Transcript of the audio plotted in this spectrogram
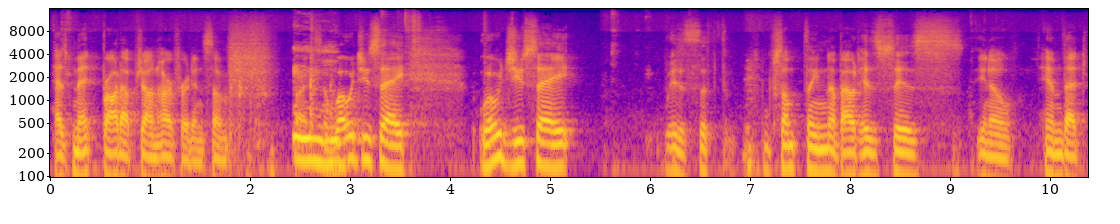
has meant brought up John Hartford in some parts. So what would you say? What would you say is the, something about his his you know him that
